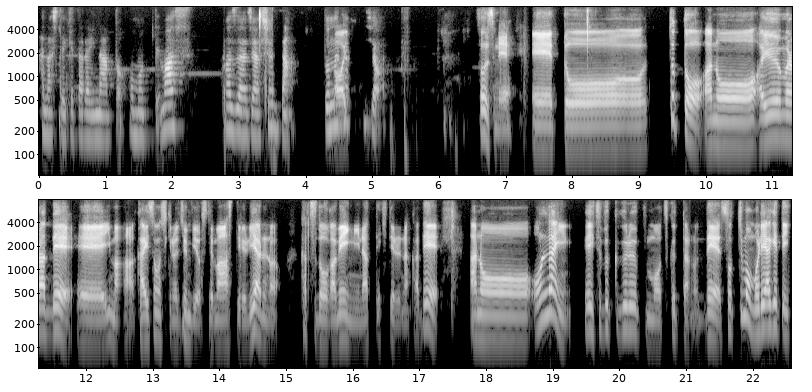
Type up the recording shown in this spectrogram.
話していけたらいいなと思ってます。まずはじゃあしゅんさんどんな感じでしょう、そうですね。えーっと、ちょっと、あの、あゆ村で、えー今、開村式の準備をしてますっていうリアルの活動がメインになってきてる中で、あの、オンライン、Facebook グループも作ったので、そっちも盛り上げてい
